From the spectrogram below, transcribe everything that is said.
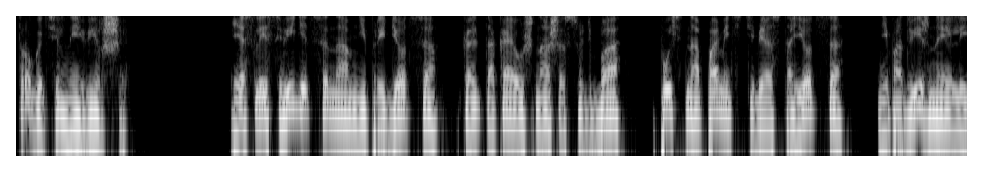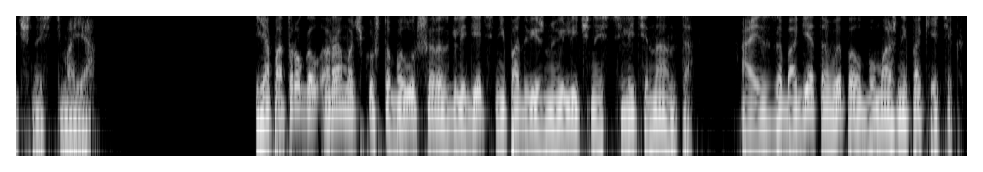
трогательные вирши. «Если свидеться нам не придется, коль такая уж наша судьба, пусть на память тебе остается неподвижная личность моя». Я потрогал рамочку, чтобы лучше разглядеть неподвижную личность лейтенанта – а из-за багета выпал бумажный пакетик.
